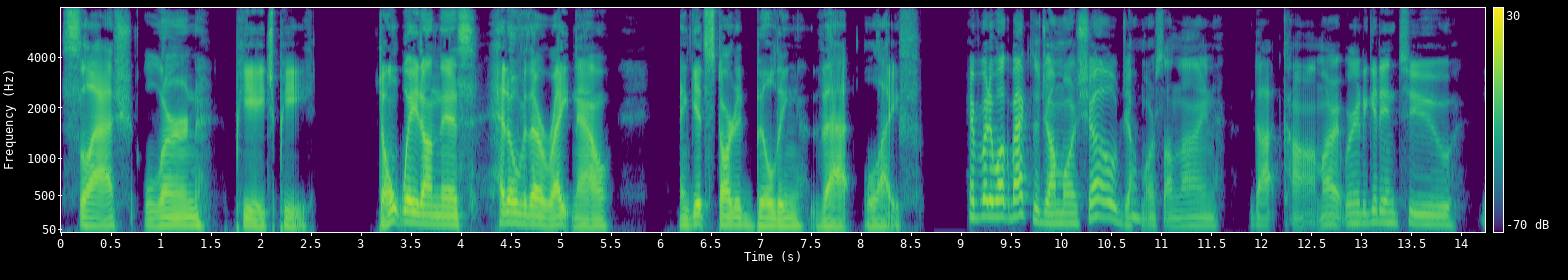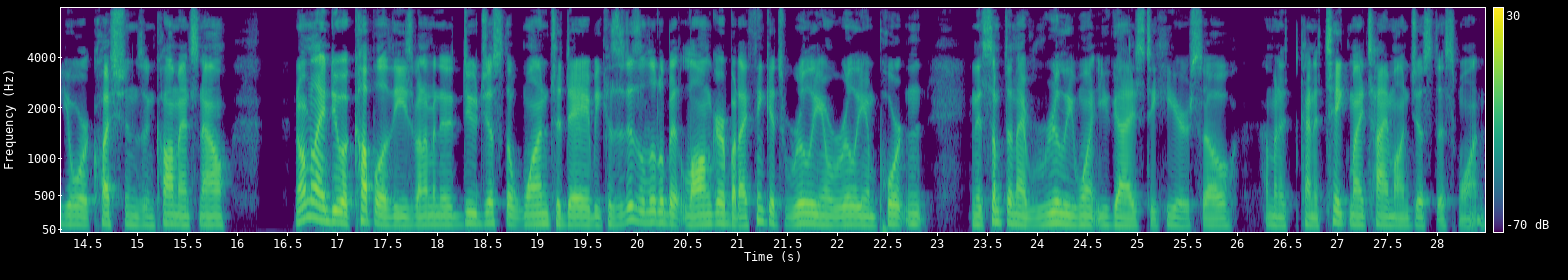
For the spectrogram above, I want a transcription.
slash learn PHP. Don't wait on this. Head over there right now and get started building that life. Hey everybody, welcome back to the John Morris Show, johnmorrisonline.com. All right, we're going to get into your questions and comments now. Normally I do a couple of these, but I'm going to do just the one today because it is a little bit longer, but I think it's really, really important and it's something I really want you guys to hear. So I'm going to kind of take my time on just this one.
